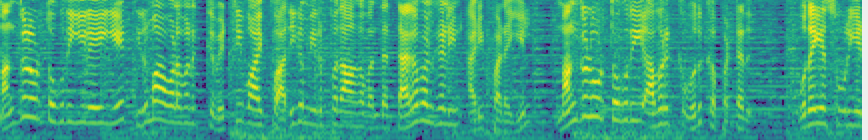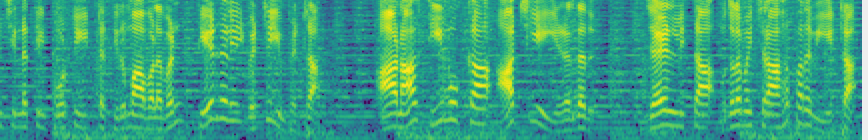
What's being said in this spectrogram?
மங்களூர் தொகுதியிலேயே திருமாவளவனுக்கு வெற்றி வாய்ப்பு அதிகம் இருப்பதாக வந்த தகவல்களின் அடிப்படையில் மங்களூர் தொகுதி அவருக்கு ஒதுக்கப்பட்டது. உதயசூரியன் சின்னத்தில் போட்டியிட்ட திருமாவளவன் தேர்தலில் வெற்றியும் பெற்றார். ஆனால் திமுக ஆட்சியை இழந்தது. ஜெயலலிதா முதலமைச்சராக பதவியேற்றார்.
